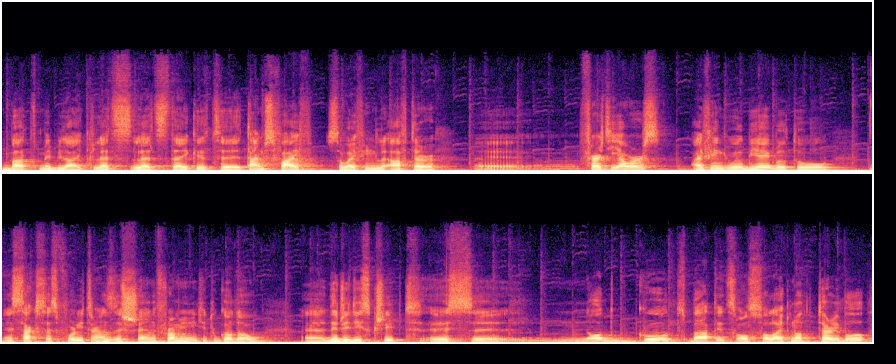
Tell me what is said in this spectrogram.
but maybe like let's let's take it uh, times five. So I think after 30 hours, I think we'll be able to successfully transition from Unity to Godot. Uh, the GD script is uh, not good, but it's also like not terrible.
